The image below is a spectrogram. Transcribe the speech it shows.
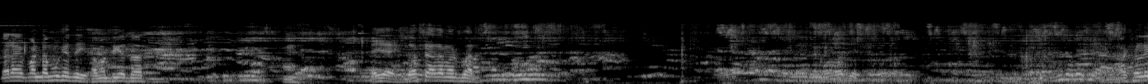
দাঁড়া আমি পানটা মুখে দিই আমার দিকে ধর। হ্যাঁ এই যে দশ টাকা দামের পান আসলে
